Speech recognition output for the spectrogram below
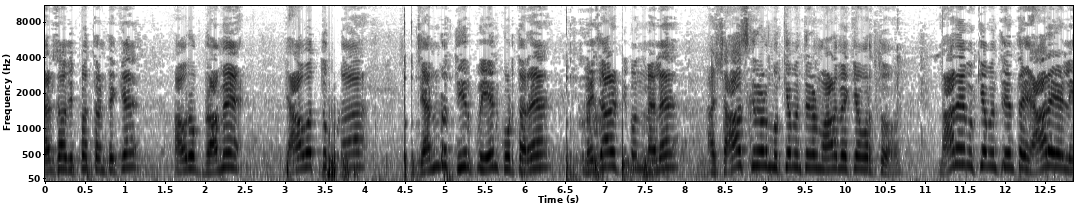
ಎರಡ್ ಸಾವಿರದ ಇಪ್ಪತ್ತೆಂಟಕ್ಕೆ ಅವರು ಭ್ರಮೆ. ಯಾವತ್ತೂ ಕೂಡ ಜನರು ತೀರ್ಪು ಏನ್ ಕೊಡ್ತಾರೆ? ಮೆಜಾರಿಟಿ ಬಂದ ಮೇಲೆ ಆ ಶಾಸಕರುಗಳು ಮುಖ್ಯಮಂತ್ರಿಗಳು ಮಾಡಬೇಕೇ ಹೊರತು. ನಾನೇ ಮುಖ್ಯಮಂತ್ರಿ ಅಂತ ಯಾರೇ ಹೇಳಿ,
